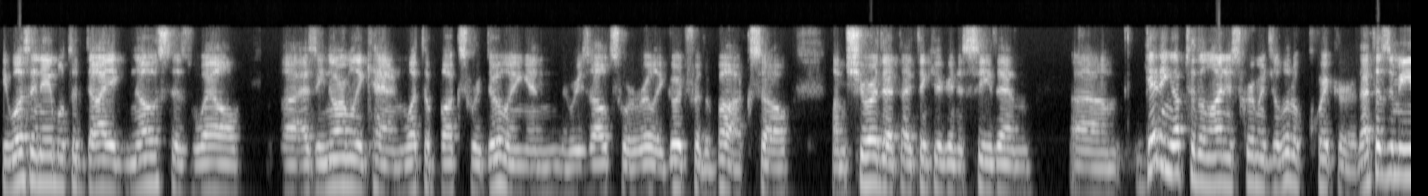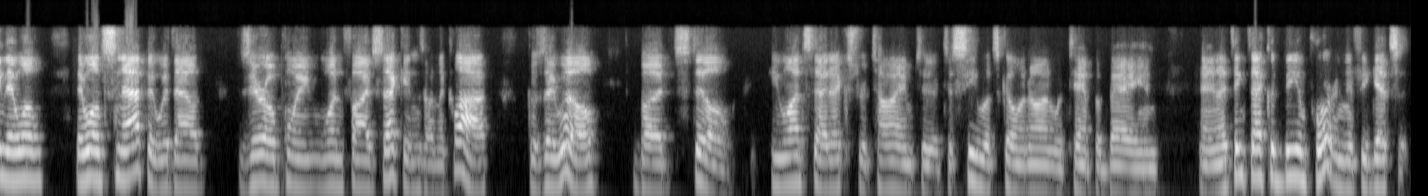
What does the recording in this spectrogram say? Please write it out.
he wasn't able to diagnose as well uh, as he normally can what the Bucks were doing, and the results were really good for the Bucks. So I'm sure that I think you're going to see them um, getting up to the line of scrimmage a little quicker. That doesn't mean they won't they won't snap it without 0.15 seconds on the clock because they will, but still he wants that extra time to to see what's going on with Tampa Bay, and and I think that could be important if he gets it.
